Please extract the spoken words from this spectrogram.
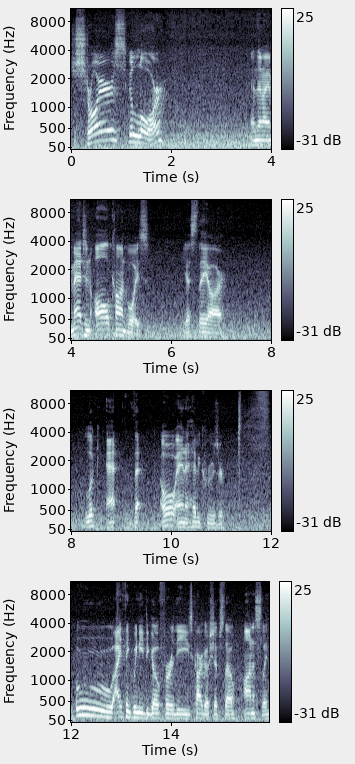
Destroyers galore. And then I imagine all convoys. Yes, they are. Look at that. Oh, and a heavy cruiser. Ooh, I think we need to go for these cargo ships, though, honestly.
